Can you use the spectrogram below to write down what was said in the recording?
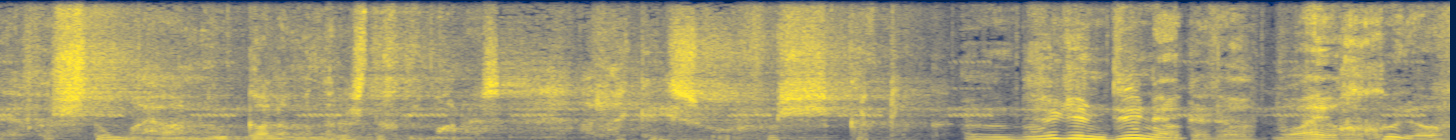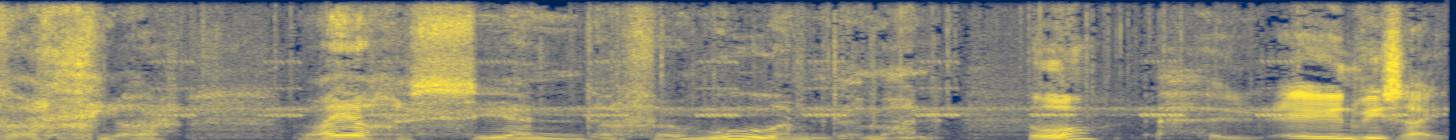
Ek verstom my aan hoe kalm en rustig die man is. Hy lyk hy so verskriklik. Bydien ek het 'n baie goeie werkgewer. Baie geseënde, vermoënde man. O? Oh, en wie sê?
